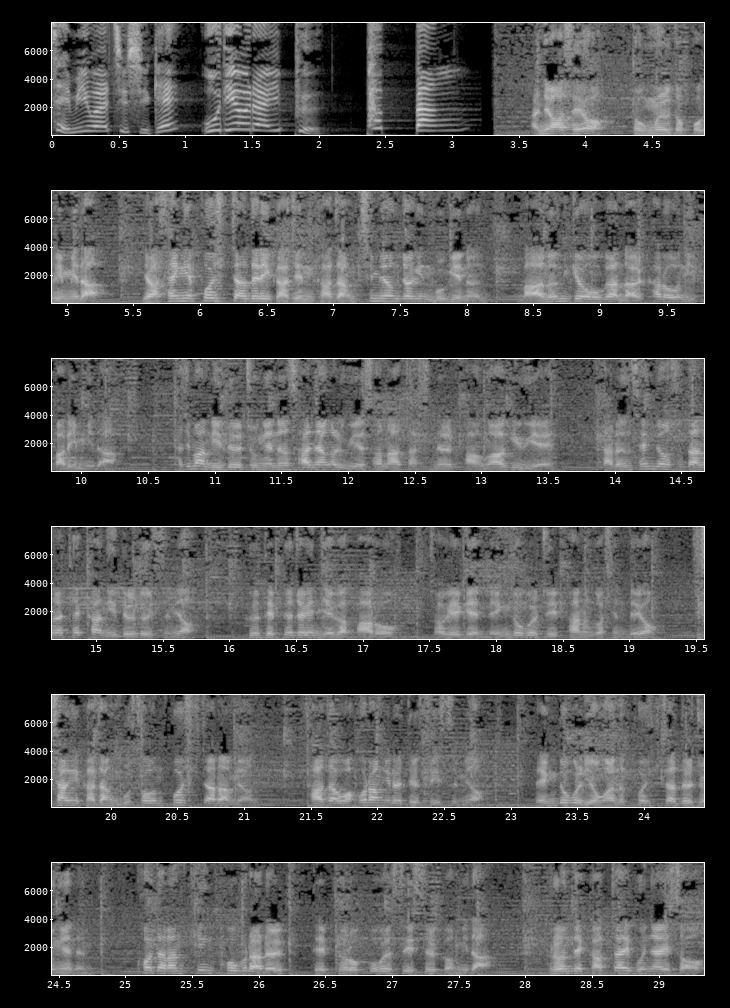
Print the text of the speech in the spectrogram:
재미와 지식의 오디오 라이프 팟빵 안녕하세요. 동물 돋보기입니다. 야생의 포식자들이 가진 가장 치명적인 무기는 많은 경우가 날카로운 이빨입니다. 하지만 이들 중에는 사냥을 위해서나 자신을 방어하기 위해 다른 생존 수단을 택한 이들도 있으며 그 대표적인 예가 바로 적에게 맹독을 주입하는 것인데요. 지상의 가장 무서운 포식자라면 사자와 호랑이를 들 수 있으며 맹독을 이용하는 포식자들 중에는 커다란 킹코브라를 대표로 꼽을 수 있을 겁니다. 그런데 각자의 분야에서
